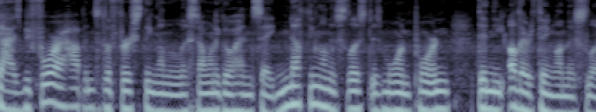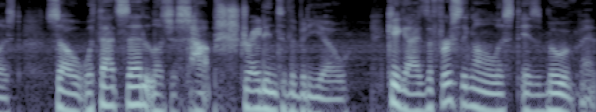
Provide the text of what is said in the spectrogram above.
Guys, before I hop into the first thing on the list, I want to go ahead and say nothing on this list is more important than the other thing on this list. So, with that said, let's just hop straight into the video. Okay guys, the first thing on the list is movement.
